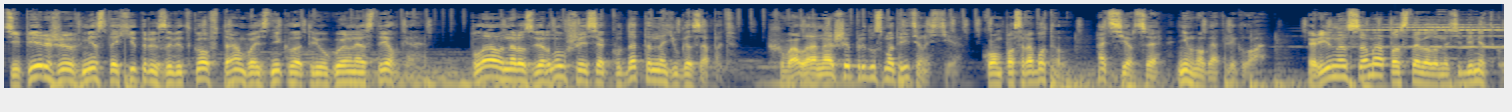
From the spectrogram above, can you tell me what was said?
Теперь же вместо хитрых завитков там возникла треугольная стрелка, плавно развернувшаяся куда-то на юго-запад. Хвала нашей предусмотрительности. Компас работал. От сердца немного отлегло. Рина сама поставила на себе метку,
